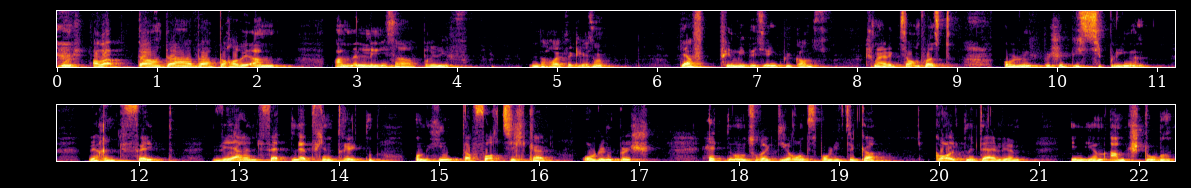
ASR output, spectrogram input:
Wurscht. Aber da, da, da, da habe ich einen, einen Leserbrief in der heute gelesen, der für mich das irgendwie ganz geschmeidig zusammenfasst. Olympische Disziplinen. Während, Feld, während Fettnäpfchen treten und Hinterfotzigkeit olympisch, hätten unsere Regierungspolitiker Goldmedaillen in ihren Amtsstuben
